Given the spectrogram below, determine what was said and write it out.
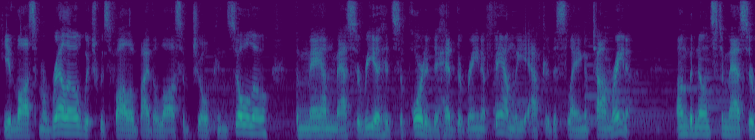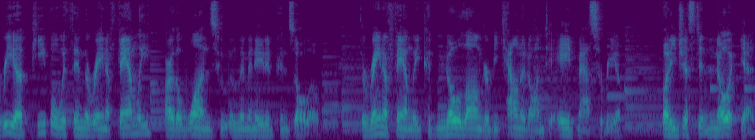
He had lost Morello, which was followed by the loss of Joe Pinzolo, the man Masseria had supported to head the Reina family after the slaying of Tom Reina. Unbeknownst to Masseria, people within the Reina family are the ones who eliminated Pinzolo. The Reina family could no longer be counted on to aid Masseria, but he just didn't know it yet.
